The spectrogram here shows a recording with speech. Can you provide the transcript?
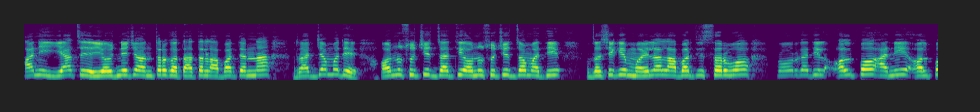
आणि याच योजनेच्या अंतर्गत आता लाभार्थ्यांना राज्यामध्ये अनुसूचित जाती अनुसूचित जमाती जसे की महिला लाभार्थी सर्व प्रवर्गातील अल्प आणि अल्प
